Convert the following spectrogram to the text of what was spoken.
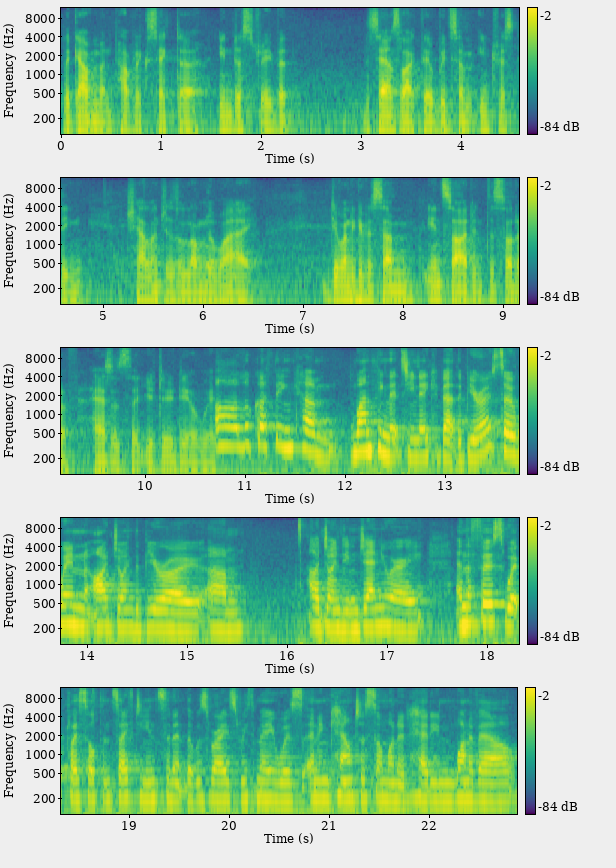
the government public sector industry, but it sounds like there'll be some interesting challenges along the way. Do you want to give us some insight into the sort of hazards that you do deal with? Oh, look, I think um, one thing that's unique about the Bureau, so when I joined the Bureau, um, I joined in January, and the first workplace health and safety incident that was raised with me was an encounter someone had had in one of our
